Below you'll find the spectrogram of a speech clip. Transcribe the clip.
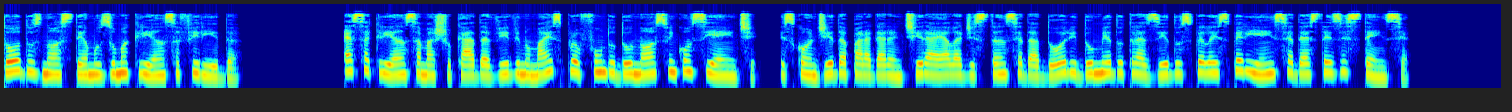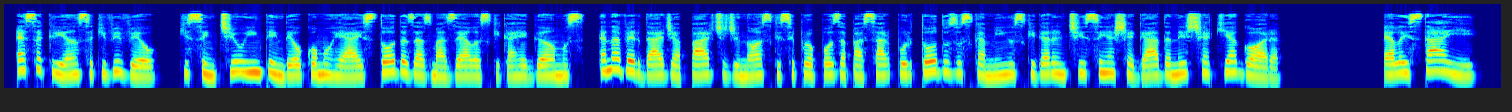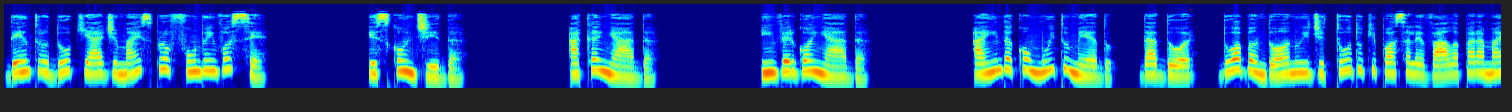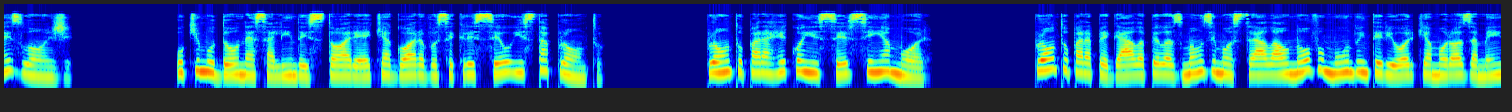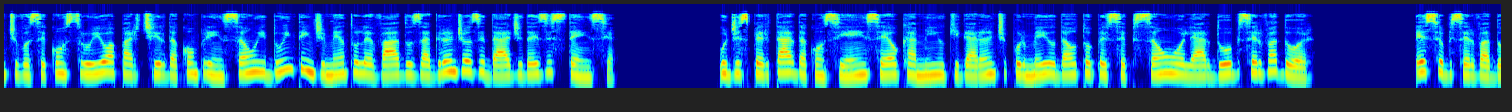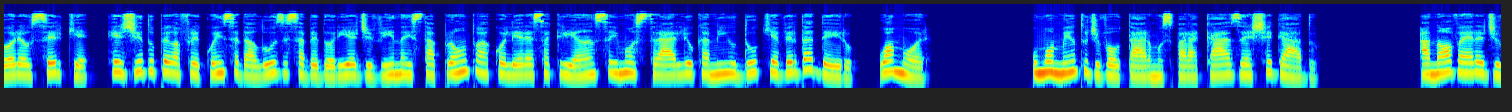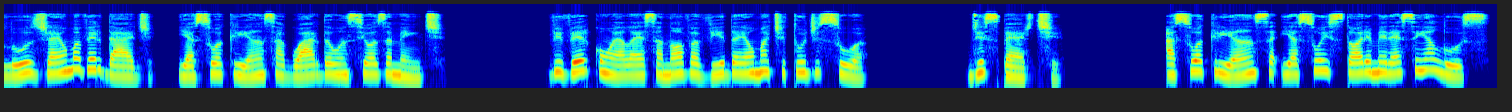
todos nós temos uma criança ferida. Essa criança machucada vive no mais profundo do nosso inconsciente, escondida para garantir a ela a distância da dor e do medo trazidos pela experiência desta existência. Essa criança que viveu, que sentiu e entendeu como reais todas as mazelas que carregamos, é na verdade a parte de nós que se propôs a passar por todos os caminhos que garantissem a chegada neste aqui agora. Ela está aí, dentro do que há de mais profundo em você. Escondida. Acanhada. Envergonhada. Ainda com muito medo, da dor, do abandono e de tudo que possa levá-la para mais longe. O que mudou nessa linda história é que agora você cresceu e está pronto. Pronto para reconhecer-se em amor. Pronto para pegá-la pelas mãos e mostrá-la ao novo mundo interior que amorosamente você construiu a partir da compreensão e do entendimento levados à grandiosidade da existência. O despertar da consciência é o caminho que garante por meio da autopercepção o olhar do observador. Esse observador é o ser que, regido pela frequência da luz e sabedoria divina, está pronto a acolher essa criança e mostrar-lhe o caminho do que é verdadeiro, o amor. O momento de voltarmos para casa é chegado. A nova era de luz já é uma verdade, e a sua criança aguarda-o ansiosamente. Viver com ela essa nova vida é uma atitude sua. Desperte. A sua criança e a sua história merecem a luz.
